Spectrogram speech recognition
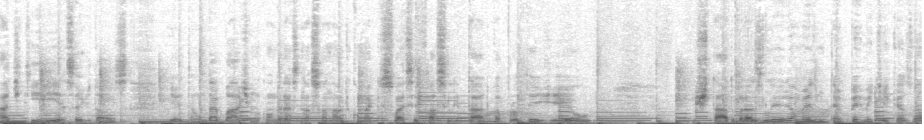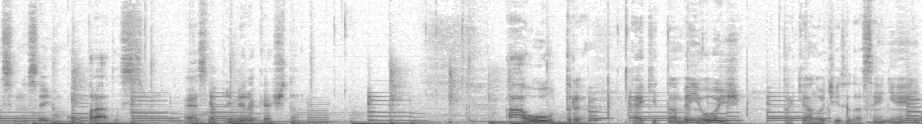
adquirir essas doses. E aí tem um debate no Congresso Nacional de como é que isso vai ser facilitado para proteger o Estado brasileiro e ao mesmo tempo permitir que as vacinas sejam compradas. Essa é a primeira questão. A outra é que também hoje Tá aqui a notícia da CNN.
